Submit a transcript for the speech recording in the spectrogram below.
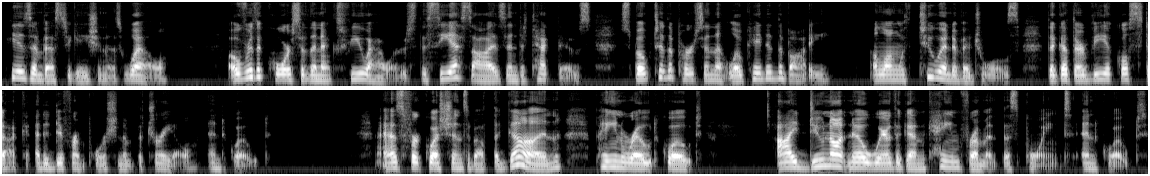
his investigation as well. Over the course of the next few hours, the CSIs and detectives spoke to the person that located the body along with two individuals that got their vehicle stuck at a different portion of the trail. As for questions about the gun, Payne wrote, quote, I do not know where the gun came from at this point, end quote.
